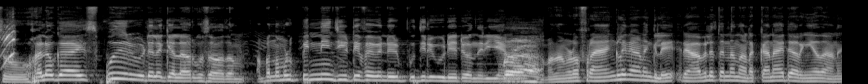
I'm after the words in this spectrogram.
സോ ഹലോ ഗൈസ് പുതിയൊരു വീഡിയോയിലേക്ക് എല്ലാവർക്കും സ്വാഗതം. അപ്പം നമ്മൾ പിന്നെയും ജി ടി ഫൈവിന്റെ ഒരു പുതിയൊരു വീഡിയോ ആയിട്ട് വന്നിരിക്കുകയാണ് അപ്പം നമ്മുടെ ഫ്രാങ്ക്ലിനാണെങ്കിൽ രാവിലെ തന്നെ നടക്കാനായിട്ട് ഇറങ്ങിയതാണ്.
